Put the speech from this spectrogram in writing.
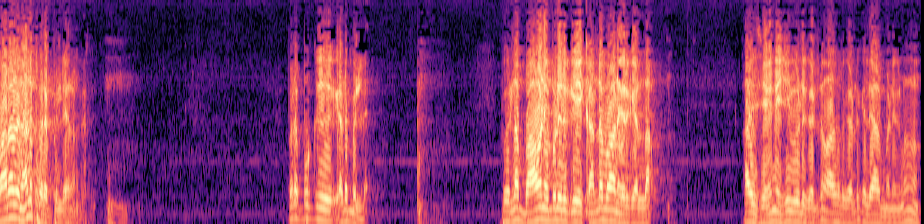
வர்றதுனால பிறப்பில்லை நாங்கள் பிறப்புக்கு இடமில்லை. இப்போ எல்லாம் பாவனை எப்படி இருக்கு? கண்ட பாவனை இருக்கு எல்லாம். அது செய்யணும் இசை வீடு கட்டணும் வாசல் கட்டணும் கல்யாணம் பண்ணிக்கணும்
